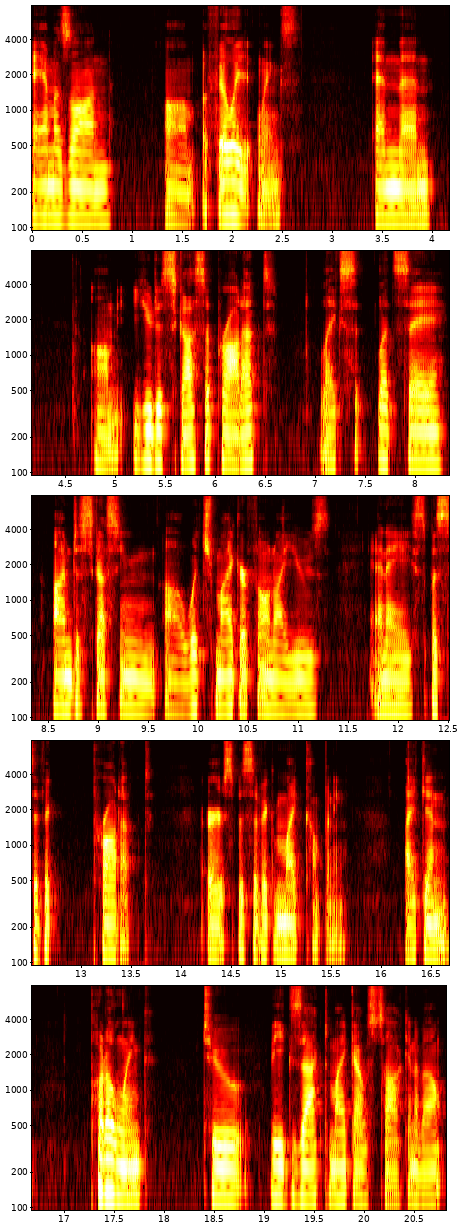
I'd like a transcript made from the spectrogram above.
Amazon um, affiliate links, and then um, you discuss a product. Like, let's say I'm discussing uh, which microphone I use and a specific product or specific mic company. I can put a link to the exact mic I was talking about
